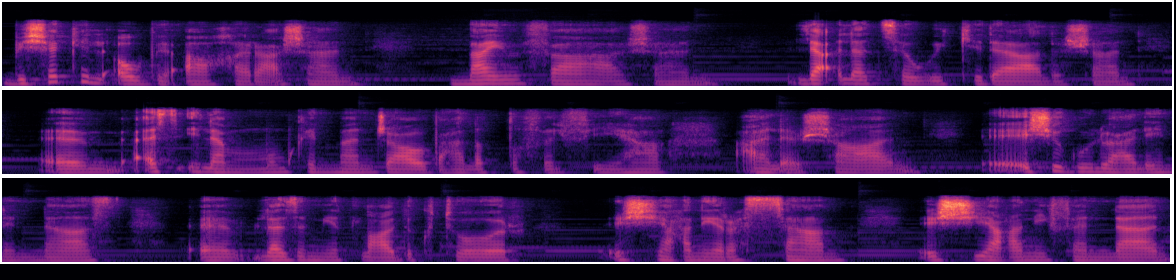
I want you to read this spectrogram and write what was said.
بشكل أو بآخر عشان ما ينفع عشان لا لا تسوي كده علشان أسئلة ممكن ما نجاوب على الطفل فيها علشان إيش يقولوا علينا الناس لازم يطلع دكتور إيش يعني رسام إيش يعني فنان.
